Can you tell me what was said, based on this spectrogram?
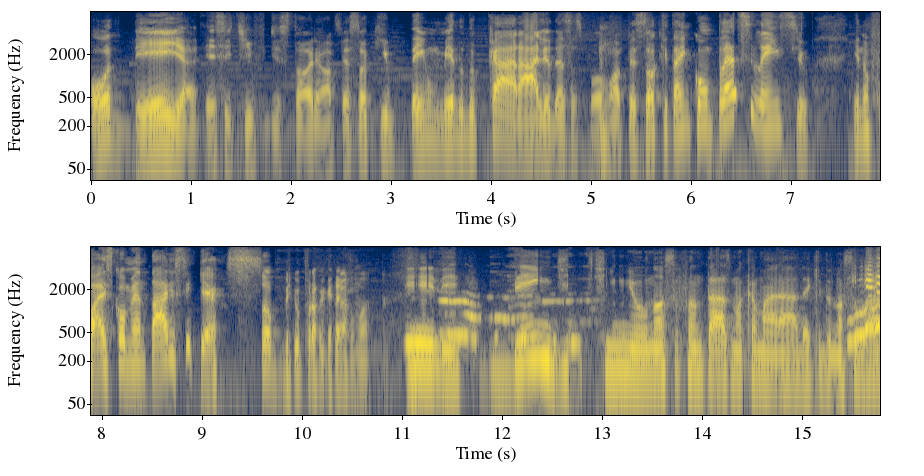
odeia esse tipo de história. Uma pessoa que tem um medo do caralho dessas porra. Uma pessoa que tá em completo silêncio e não faz comentário sequer sobre o programa. Ele, bem ditinho, o nosso fantasma camarada aqui do nosso lado.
